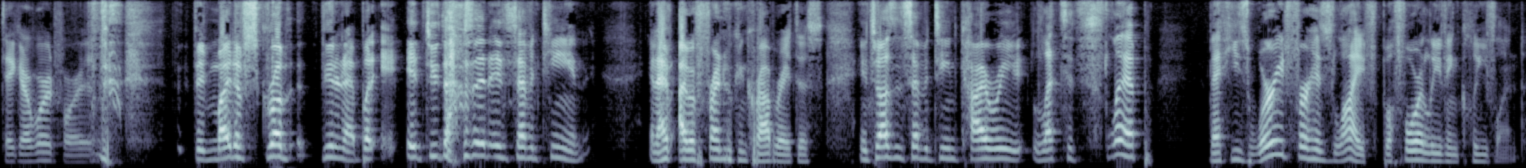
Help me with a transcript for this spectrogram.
Take our word for it. They might have scrubbed the internet, but in 2017, and I have, I have a friend who can corroborate this. In 2017, Kyrie lets it slip that he's worried for his life before leaving Cleveland.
